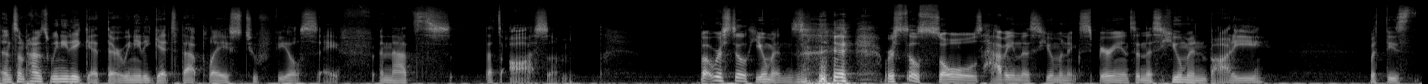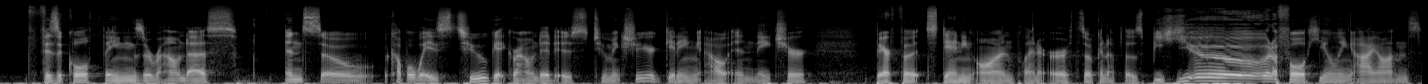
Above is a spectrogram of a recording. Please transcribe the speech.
And sometimes we need to get there. We need to get to that place to feel safe. And that's that's awesome. But we're still humans. we're still souls having this human experience in this human body with these physical things around us. And so, a couple ways to get grounded is to make sure you're getting out in nature, barefoot, standing on planet Earth, soaking up those beautiful healing ions.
